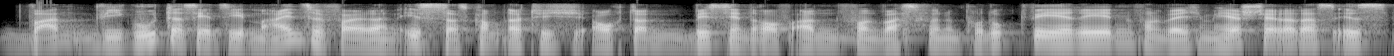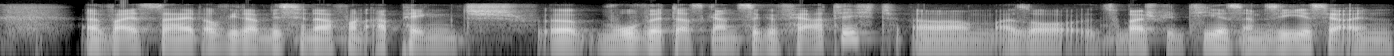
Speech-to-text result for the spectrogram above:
wann, wie gut das jetzt eben Einzelfall dann ist, das kommt natürlich auch dann ein bisschen drauf an, von was für einem Produkt wir hier reden, von welchem Hersteller das ist, äh, weil es da halt auch wieder ein bisschen davon abhängt, äh, wo wird das Ganze gefertigt. Ähm, also zum Beispiel TSMC ist ja ein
